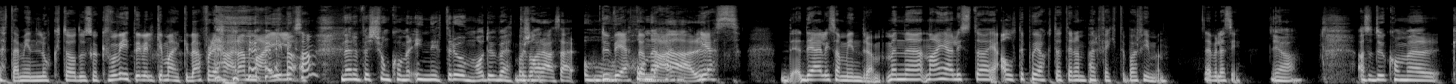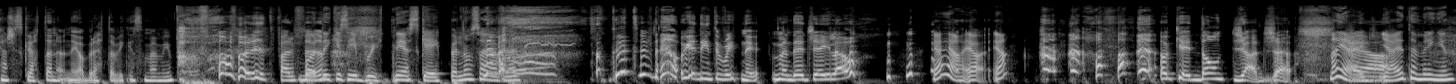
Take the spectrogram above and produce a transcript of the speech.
dette er min lukt, og du skal ikke få vite hvilket merke det er, for det her er meg, liksom. Når en person kommer inn i et rum og du vet bare, sånn, bare så her, åh, Du vet det er. her. Yes. Det, det er liksom min drøm. Men eh, nei, jeg, til, jeg er alltid på jakt etter den perfekte parfymen. Det vil jeg si. Ja. Altså, du kommer kanskje skratta nå når jeg berättar hvilken som er min favorittparfyme. Bare ikke si Britney Escape eller noe, så er jeg fornøyd. typ det. Okej, det är inte Britney, men det är J Lo. Ja, ja, ja, ja. Okej, don't judge. Nei, jeg, jeg dømmer ingen.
